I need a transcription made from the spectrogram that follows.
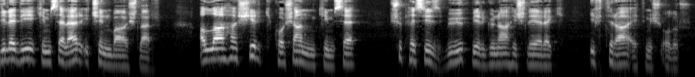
dilediği kimseler için bağışlar. Allah'a şirk koşan kimse şüphesiz büyük bir günah işleyerek iftira etmiş olur.''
